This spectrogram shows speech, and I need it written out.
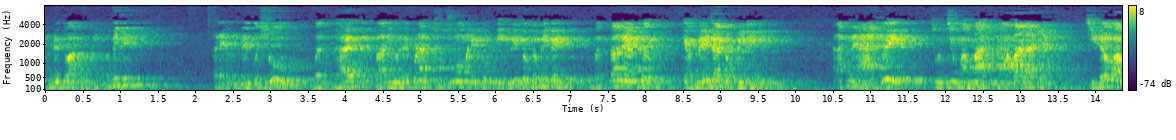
એમને તો આ ટોપી ગમી ગઈ. અરે એમને તો શું બધા દરબારીઓને પણ આ ચૂચુ મામાની ટોપી એવી તો ગમી ગઈ. કે બધાને એમ થયું કે અમે જ આ ટોપી લઈ અને આ જોઈ ચૂચુ મામા ગાવા લાગ્યા, ચીડવવા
